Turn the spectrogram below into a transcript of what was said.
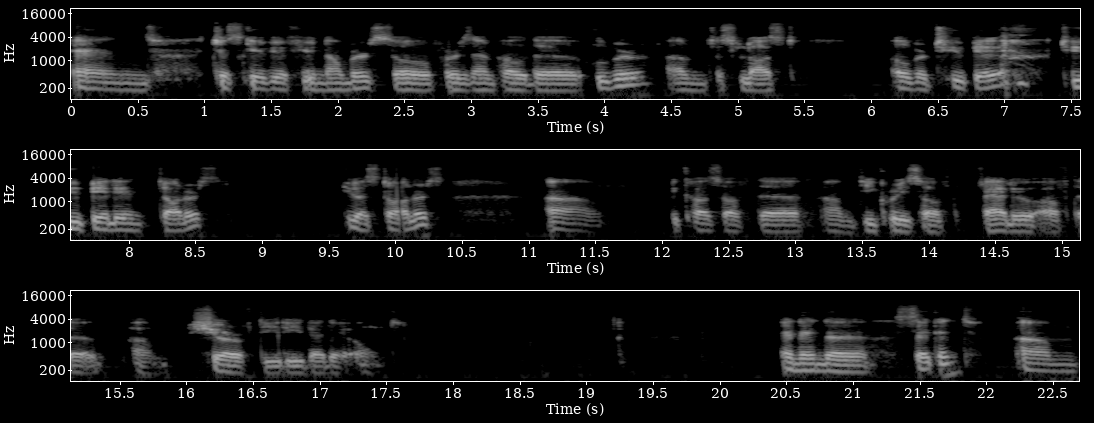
And just give you a few numbers. So, for example, the Uber um, just lost over two billion, dollars US dollars um, because of the um, decrease of value of the um, share of Didi that they owned. And then the second um,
